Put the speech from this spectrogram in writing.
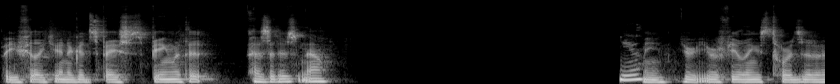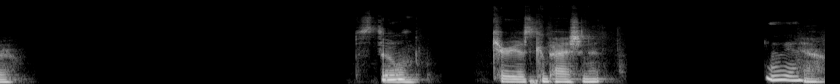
But you feel like you're in a good space being with it as it is now? Yeah. I mean, your your feelings towards it are still curious, compassionate. Oh, yeah. Yeah.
